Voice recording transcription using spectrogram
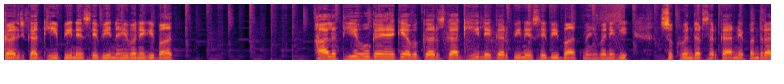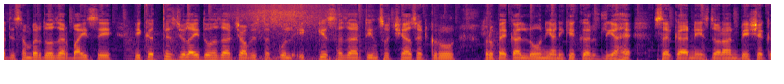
कर्ज का घी पीने से भी नहीं बनेगी बात। हालत ये हो गए हैं कि अब कर्ज का घी लेकर पीने से भी बात नहीं बनेगी। सुखविंदर सरकार ने 15 दिसंबर 2022 से 31 जुलाई 2024 तक कुल इक्कीस करोड़ रुपए का लोन यानी कि कर्ज लिया है। सरकार ने इस दौरान बेशक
